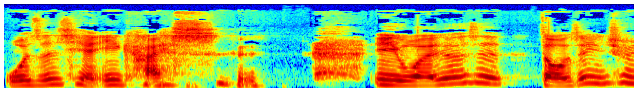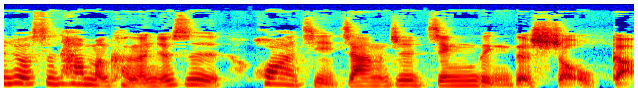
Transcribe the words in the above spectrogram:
我之前一开始 以为就是走进去，就是他们可能就是画几张就是精灵的手稿，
